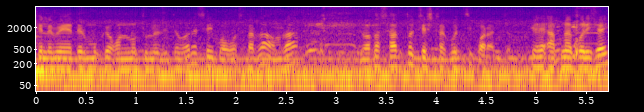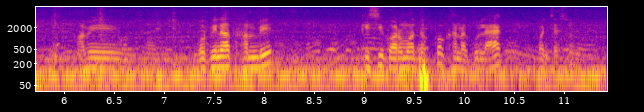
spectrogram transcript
ছেলে মেয়েদের মুখে অন্ন তুলে দিতে পারে সেই ব্যবস্থাটা আমরা যথাসাধ্য চেষ্টা করছি করার জন্য। এ, আপনার পরিচয়? আমি গোপীনাথ হাম্বির কৃষি কর্মাধ্যক্ষ খানাকুল এক পঞ্চায়েত সমিতি।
